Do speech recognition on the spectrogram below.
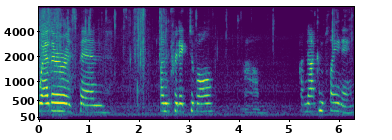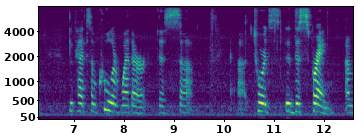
weather has been unpredictable. Um, I'm not complaining. We've had some cooler weather this uh, uh, towards this spring. I'm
